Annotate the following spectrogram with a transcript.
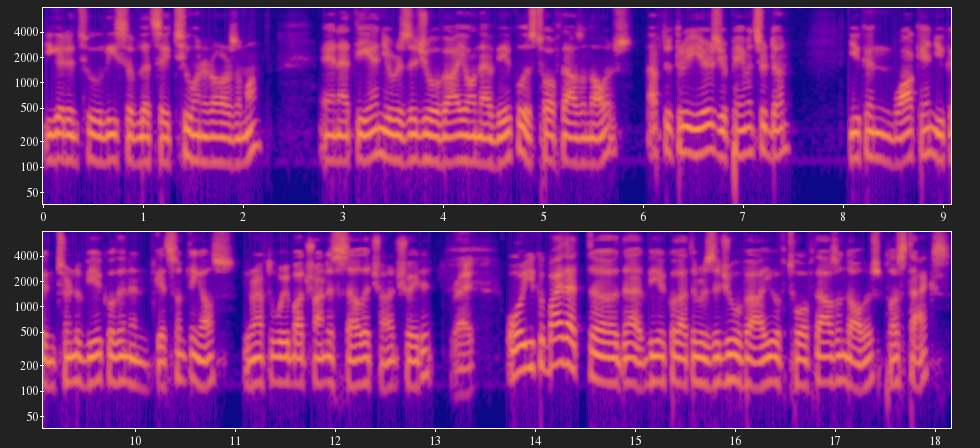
you get into a lease of, let's say, $200 a month. And at the end, your residual value on that vehicle is $12,000. After three years, your payments are done. You can walk in, you can turn the vehicle in and get something else. You don't have to worry about trying to sell it, trying to trade it. right. Or you could buy that uh, that vehicle at the residual value of twelve thousand dollars plus tax,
